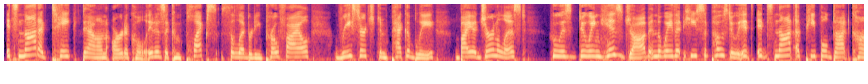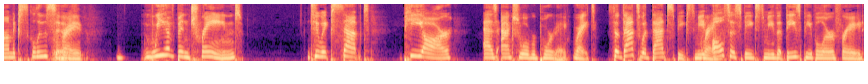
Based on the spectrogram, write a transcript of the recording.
It's not a takedown article. It is a complex celebrity profile researched impeccably by a journalist who is doing his job in the way that he's supposed to. It, it's not a people.com exclusive. Right. We have been trained to accept PR as actual reporting. Right. So that's what that speaks to me. Right. It also speaks to me that these people are afraid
